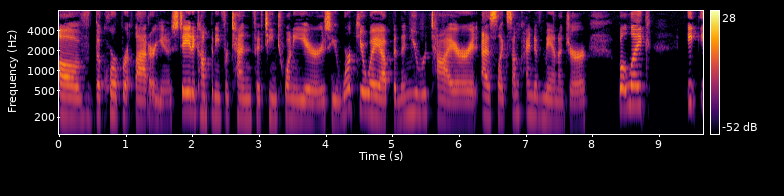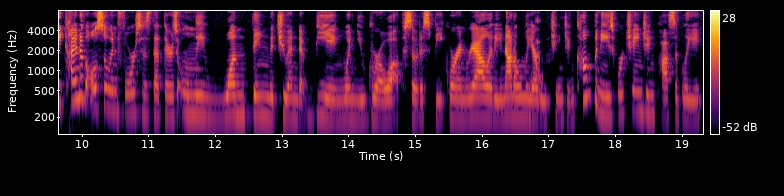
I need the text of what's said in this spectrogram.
of the corporate ladder you know stay at a company for 10 15 20 years you work your way up and then you retire as like some kind of manager. But like it, it kind of also enforces that there's only one thing that you end up being when you grow up so to speak where in reality not only yeah. are we changing companies we're changing possibly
